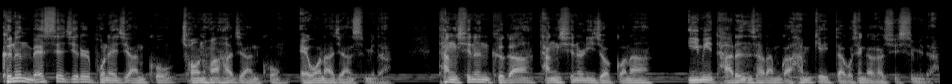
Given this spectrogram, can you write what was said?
그는 메시지를 보내지 않고 전화하지 않고 애원하지 않습니다. 당신은 그가 당신을 잊었거나 이미 다른 사람과 함께 있다고 생각할 수 있습니다.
